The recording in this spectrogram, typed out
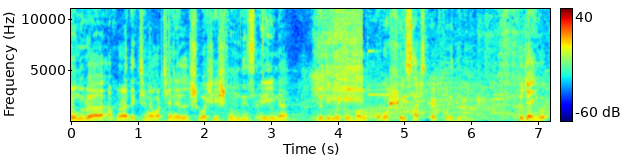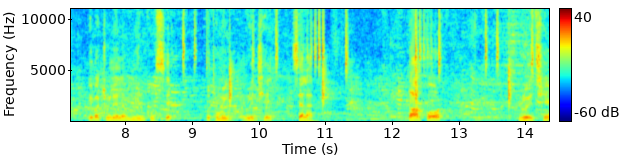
বন্ধুরা, আপনারা দেখছেন আমার চ্যানেল সুভাশিস নন্দিস এরিনা। যদি নতুন হন, অবশ্যই সাবস্ক্রাইব করে দেবেন। তো যাই হোক, এবার চলে এলাম মেন কোর্সে প্রথমেই রয়েছে স্যালাড। তারপর রয়েছে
